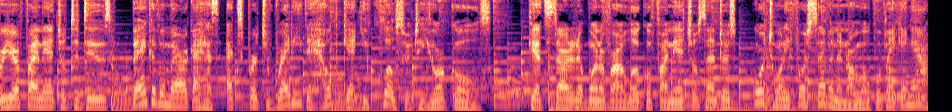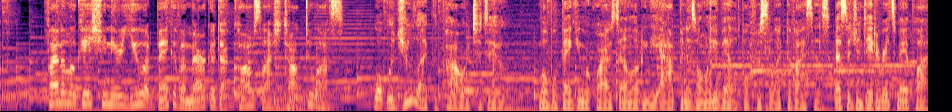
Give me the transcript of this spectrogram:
For your financial to-dos, Bank of America has experts ready to help get you closer to your goals. Get started at one of our local financial centers or 24-7 in our mobile banking app. Find a location near you at bankofamerica.com slash talk to us. What would you like the power to do? Mobile banking requires downloading the app and is only available for select devices. Message and data rates may apply.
